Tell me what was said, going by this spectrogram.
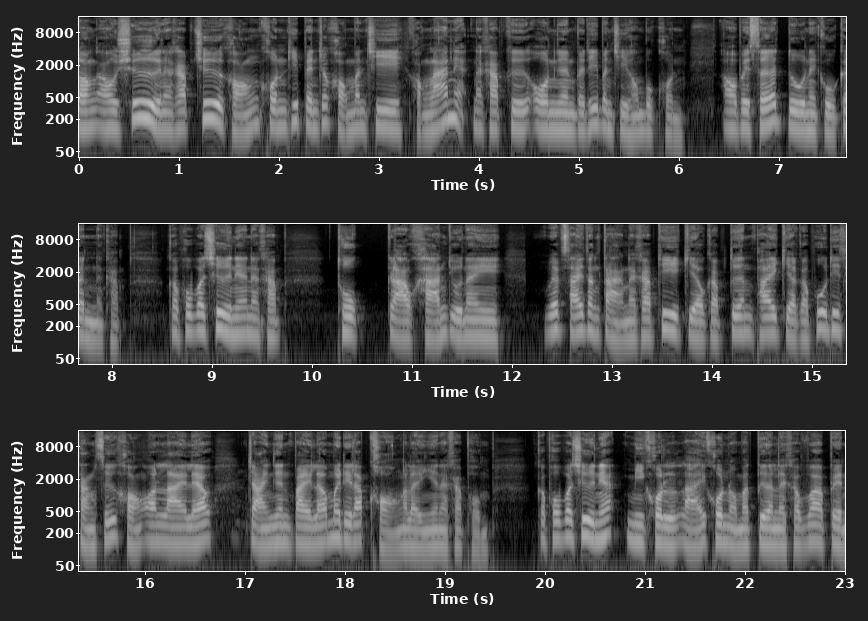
ลองเอาชื่อนะครับ ชื่อของคนที่เป็นเจ้าของบัญชีของร้านเนี่ยนะครับ คือโอนเงินไปที่บัญชีของบุคคล เอาไปเซิร์ชดูใน Google นะครับ ก็พบว่าชื่อนี้นะครับ ถูกกล่าวขานอยู่ในเว็บไซต์ต่างๆนะครับ ที่เกี่ยวกับเตือนภัยเกี่ยวกับผู้ที่สั่งซื้อของออนไลน์แล้วจ่ายเงินไปแล้วไม่ได้รับของอะไรเงี้ยนะครับ ผม ก็พบว่าชื่อนี้มีคนหลายคนออกมาเตือนเลยครับว่าเป็น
